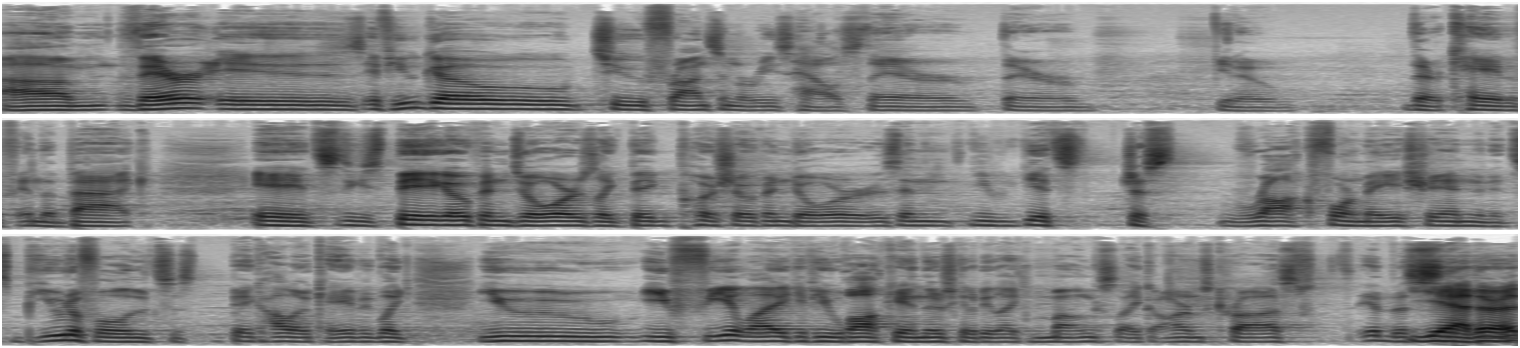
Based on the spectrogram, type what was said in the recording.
Um, there is if you go to Frantz and Marie's house, their their you know their cave in the back. It's these big open doors, like big push open doors, and you it's just rock formation and it's beautiful. It's this big hollow cave. And like you you feel like if you walk in, there's gonna be like monks, like arms crossed in the Yeah, they're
